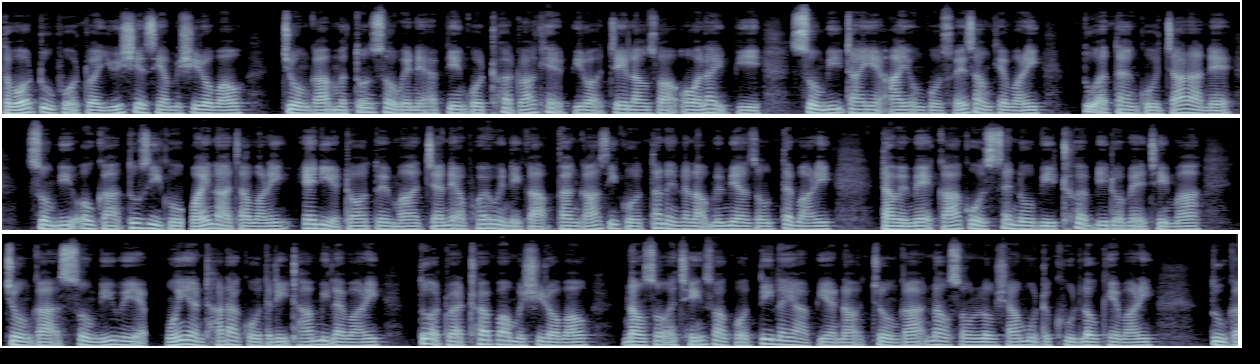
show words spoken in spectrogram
သဘောတူဖို့အတွက်ရွေးချယ်စရာမရှိတော့ပါဘူးဂျွန်ကမတွန့်ဆော့ဝဲနဲ့အပြင်ကိုထွက်သွားခဲ့ပြီးတော့ကြေလောင်စွာអော်လိုက်ပြီးစွန်ပြီးတိုင်းရဲ့အာယုံကိုဆွဲဆောင်ခဲ့ပါရီသူ့အတန်ကိုကြားတာနဲ့စွန်ပြီးအုပ်ကသူ့စီကိုဝိုင်းလာကြပါရီအဲ့ဒီအတော်အတွင်းမှာဂျန်နဲ့အဖွဲ့ဝင်တွေကဗန်ကားစီကိုတတ်နိုင်တဲ့လောက်မမြန်ဆုံးတက်ပါရီဒါပေမဲ့ကားကိုဆက်နိုးပြီးထွက်ပြေးတော့မယ့်အချိန်မှာဂျွန်ကစွန်ပြီးရဲ့ဝန်းရံထားတာကိုသတိထားမိလိုက်ပါရီသူ့အတွက်ထွက်ပေါက်မရှိတော့ပါဘူးနောက်ဆုံးအချင်းစွာကိုတိလိုက်ရပြီးတော့ဂျွန်ကနောက်ဆုံးလှုပ်ရှားမှုတစ်ခုလုပ်ခဲ့ပါရီ သူက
